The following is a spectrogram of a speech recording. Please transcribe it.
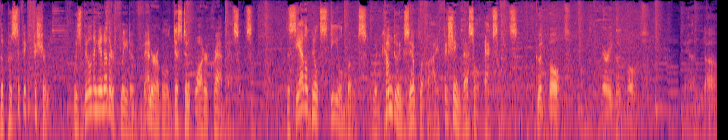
the Pacific fisherman was building another fleet of venerable distant water crab vessels. The Seattle-built steel boats would come to exemplify fishing vessel excellence. Good boats, very good boats, and uh,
